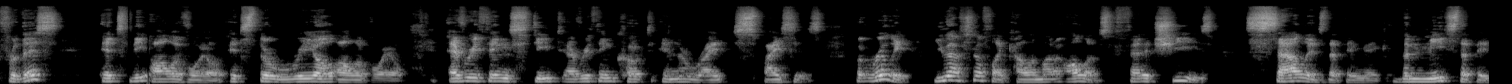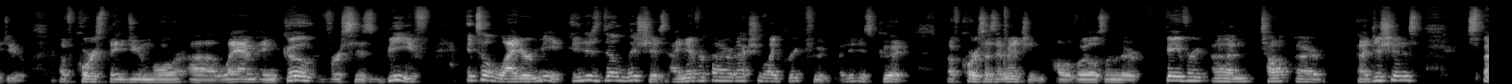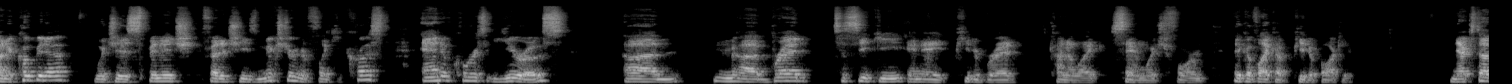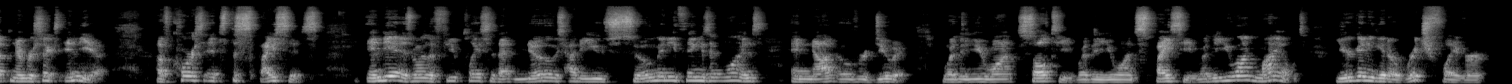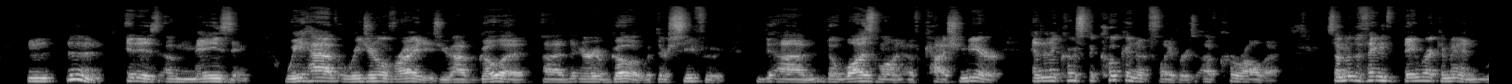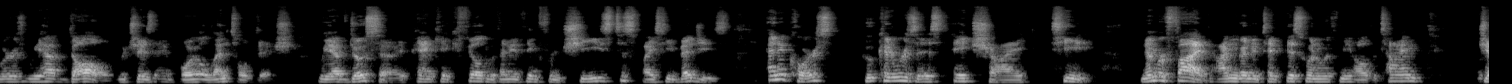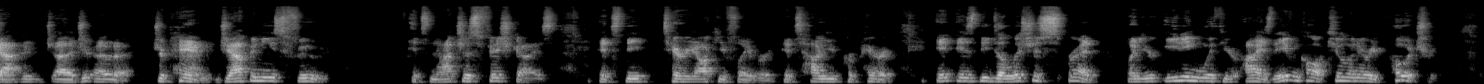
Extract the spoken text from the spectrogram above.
for this, It's the olive oil. It's the real olive oil. Everything steeped, everything cooked in the right spices. But really, you have stuff like Kalamata olives, feta cheese, salads that they make, the meats that they do. Of course, they do more uh, lamb and goat versus beef. It's a lighter meat. It is delicious. I never thought I would actually like Greek food, but it is good. Of course, as I mentioned, olive oil is one of their favorite um, top uh, additions. Spanakopita, which is spinach feta cheese mixture in a flaky crust, and of course gyros, um, uh, bread tzatziki in a pita bread kind of like sandwich form. Think of like a pita pocket. Next up, number six, India. Of course, it's the spices. India is one of the few places that knows how to use so many things at once and not overdo it. Whether you want salty, whether you want spicy, whether you want mild, you're going to get a rich flavor. Mm-mm, it is amazing. We have regional varieties. You have Goa, uh, the area of Goa with their seafood, um, the Wazwan of Kashmir, and then of course the coconut flavors of Kerala. Some of the things they recommend, whereas we have dal, which is a boiled lentil dish. We have dosa, a pancake filled with anything from cheese to spicy veggies. And of course, who can resist a chai tea? Number five, I'm going to take this one with me all the time. Ja- uh, uh, Japan, Japanese food. It's not just fish, guys. It's the teriyaki flavor. It's how you prepare it. It is the delicious spread, but you're eating with your eyes. They even call it culinary poetry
